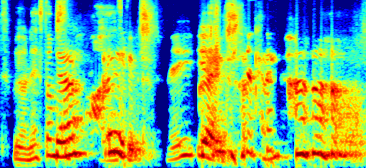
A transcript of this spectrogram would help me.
to be honest. I'm yeah, surprised. great. Great. okay.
